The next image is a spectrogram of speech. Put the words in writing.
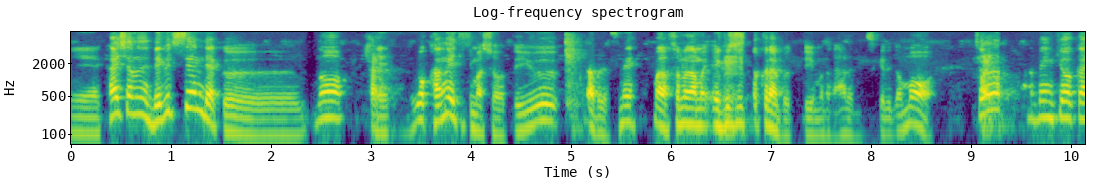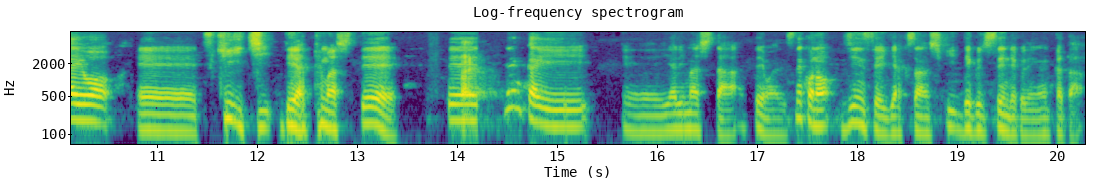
えー会社の、ね、出口戦略の、はい。えーを考えていきましょうというクラブですね。まあ、その名もエグジットクラブっていうものがあるんですけれども、その勉強会を、えー月1でやってまして、ではい。前回、えーやりましたテーマはですね、この人生逆算式出口戦略の描き方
